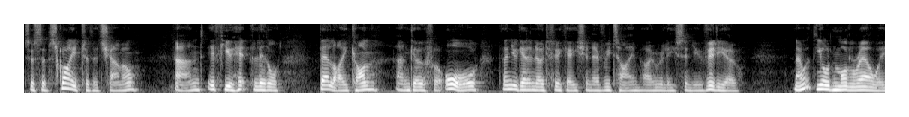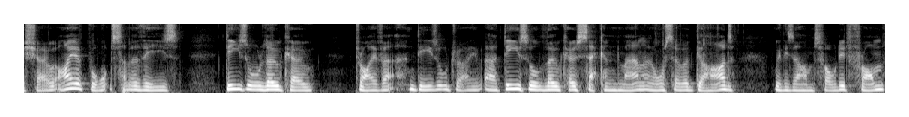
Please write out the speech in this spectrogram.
to subscribe to the channel. And if you hit the little bell icon and go for all, then you get a notification every time I release a new video. Now at the Odd Model Railway Show, I have bought some of these diesel loco driver and diesel drive, uh, diesel loco second man and also a guard with his arms folded from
